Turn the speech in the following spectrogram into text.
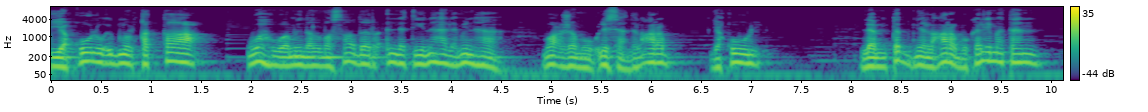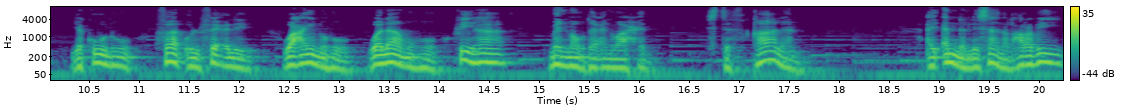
يقول ابن القطاع وهو من المصادر التي نهل منها معجم لسان العرب يقول لم تبن العرب كلمة يكون فاء الفعل وعينه ولامه فيها من موضع واحد استثقالا. أي أن اللسان العربي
